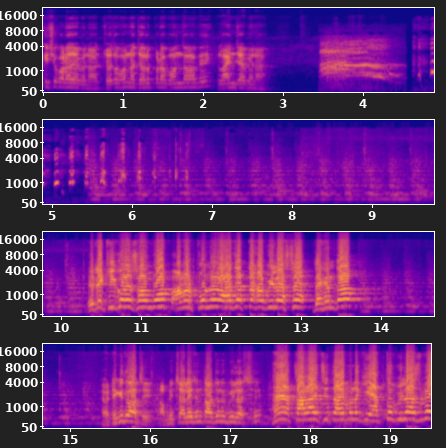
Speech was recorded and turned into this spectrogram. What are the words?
কিছু করা যাবে না। যতক্ষণ না জল পড়া বন্ধ হবে লাইন যাবে না। এটা কি করে সম্ভব? আমার পনেরো হাজার টাকা বিল আসছে দেখেন তো। হ্যাঁ ঠিকই তো আছে। আপনি চালিয়েছেন তার জন্য বিল আসছে। হ্যাঁ চালাইছি তাই বলে কি এত বিল আসবে?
